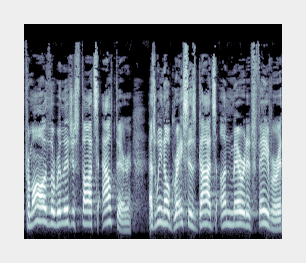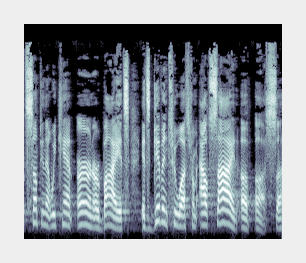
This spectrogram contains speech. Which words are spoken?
from all of the religious thoughts out there. As we know, grace is God's unmerited favor. It's something that we can't earn or buy. It's, it's given to us from outside of us. Uh,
